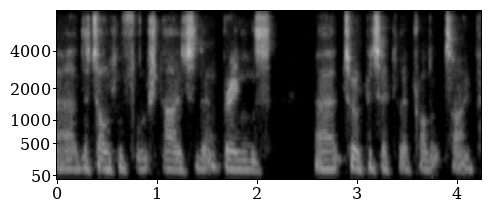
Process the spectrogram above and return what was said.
uh, the total functionality that it brings uh, to a particular product type.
